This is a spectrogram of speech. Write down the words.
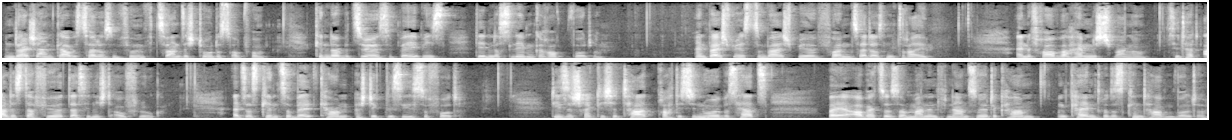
In Deutschland gab es 2005 20 Todesopfer, Kinder bzw. Babys, denen das Leben geraubt wurde. Ein Beispiel ist zum Beispiel von 2003. Eine Frau war heimlich schwanger. Sie tat alles dafür, dass sie nicht aufflog. Als das Kind zur Welt kam, erstickte sie es sofort. Diese schreckliche Tat brachte sie nur übers Herz, weil ihr arbeitsloser Mann in Finanznöte kam und kein drittes Kind haben wollte.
